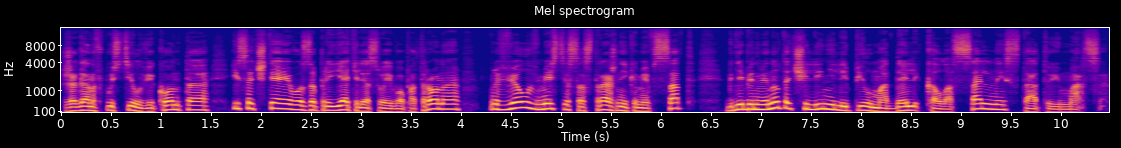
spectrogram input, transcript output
Жиган впустил виконта и, сочтя его за приятеля своего патрона, ввел вместе со стражниками в сад, где Бенвенуто Челлини лепил модель колоссальной статуи Марса.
